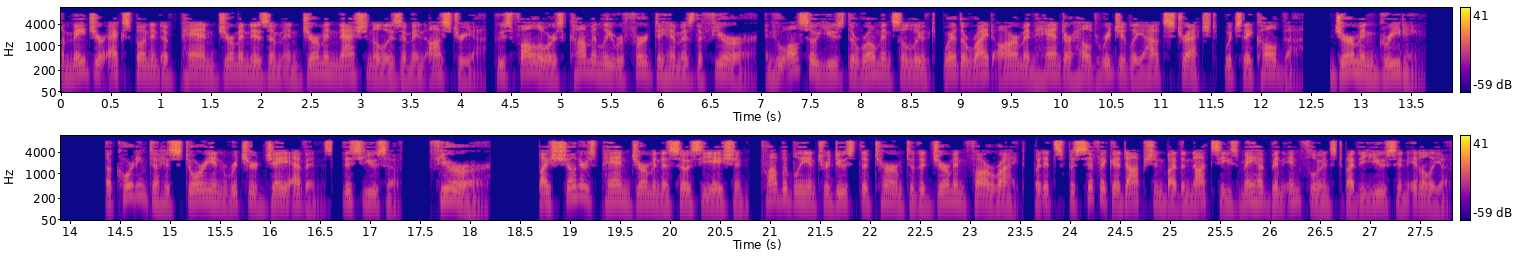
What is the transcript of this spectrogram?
a major exponent of pan-Germanism and German nationalism in Austria, whose followers commonly referred to him as the Führer, and who also used the Roman salute, where the right arm and hand are held rigidly outstretched, which they called the «German greeting». According to historian Richard J. Evans, this use of «Führer» by Schönerer's Pan-German Association, probably introduced the term to the German far right, but its specific adoption by the Nazis may have been influenced by the use in Italy of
